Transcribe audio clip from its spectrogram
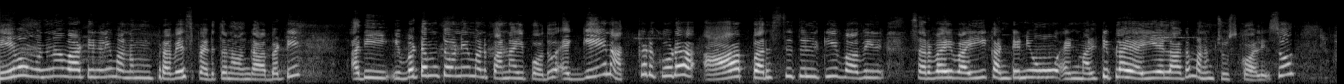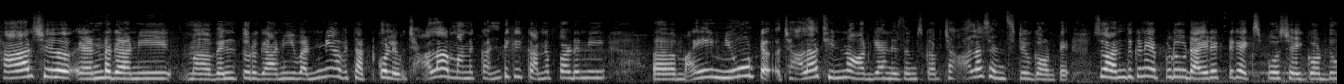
జీవం ఉన్న వాటిని మనం ప్రవేశపెడుతున్నాం కాబట్టి అది ఇవ్వటంతోనే మన పని అయిపోదు. అగైన్ అక్కడ కూడా ఆ పరిస్థితులకి అవి సర్వైవ్ అయ్యి కంటిన్యూ అండ్ మల్టిప్లై అయ్యేలాగా మనం చూసుకోవాలి. సో హార్ష్ ఎండ కానీ వెలుతురు కానీ ఇవన్నీ అవి తట్టుకోలేవు. చాలా మన కంటికి కనపడని Um, మైన్యూట్ చాలా చిన్న ఆర్గానిజమ్స్ కాబట్టి చాలా సెన్సిటివ్గా ఉంటాయి. సో అందుకనే ఎప్పుడు డైరెక్ట్గా ఎక్స్పోజ్ చేయకూడదు.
